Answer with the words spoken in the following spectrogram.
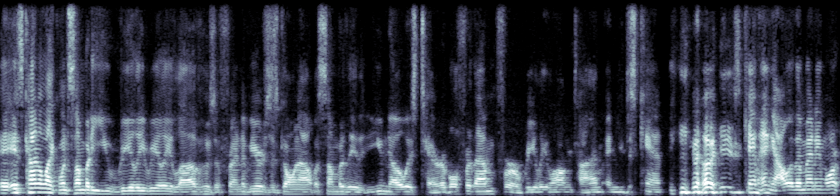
it's kind of like when somebody you really, really love, who's a friend of yours, is going out with somebody that you know is terrible for them for a really long time, and you just can't, you know, you just can't hang out with them anymore.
